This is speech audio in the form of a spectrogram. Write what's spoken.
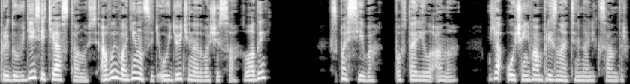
приду в десять и останусь, а вы в одиннадцать уйдете на два часа. Лады? Спасибо, повторила она. Я очень вам признательна, Александр.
